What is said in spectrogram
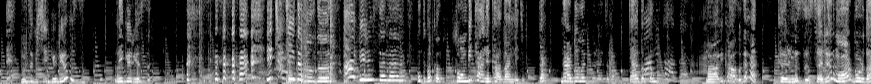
Burada bir şey görüyor musun? Ne görüyorsun? Üçüncüyü de buldun. Aferin sana. Hadi bakalım. Son bir tane kaldı anneciğim. Gel. Nerede olabilir acaba? Gel bakalım. Mavi kaldı değil mi? Kırmızı, sarı, mor burada.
